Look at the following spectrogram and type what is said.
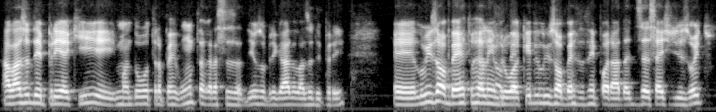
A Lázaro Depre aqui mandou outra pergunta, graças a Deus. Obrigado, Lázaro Depre. É, Luiz Alberto relembrou aquele Luiz Alberto da temporada 17 18?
